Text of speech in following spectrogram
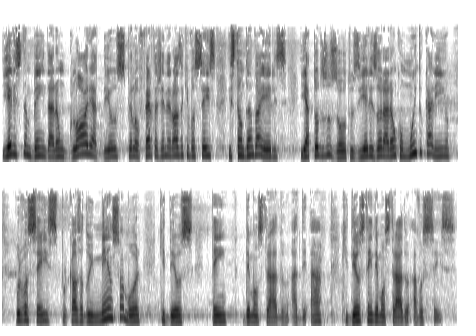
e eles também darão glória a Deus pela oferta generosa que vocês estão dando a eles e a todos os outros, e eles orarão com muito carinho por vocês, por causa do imenso amor que Deus tem demonstrado a, ah, que Deus tem demonstrado a vocês.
